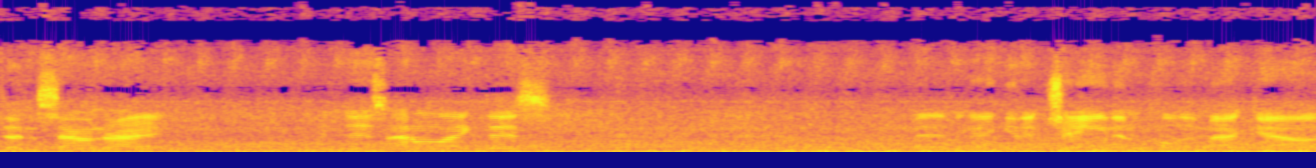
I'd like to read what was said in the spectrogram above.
Doesn't sound right. And this, I don't like this. Man, we gotta get a chain and pull it back out.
